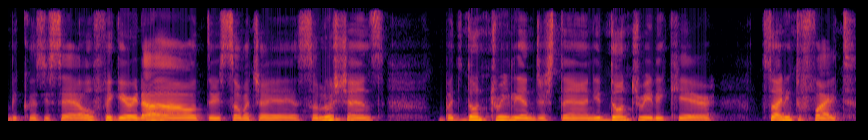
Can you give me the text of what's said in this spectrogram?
because you say, I'll figure it out, there's so much uh, solutions, but you don't really understand, you don't really care. So I need to fight.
